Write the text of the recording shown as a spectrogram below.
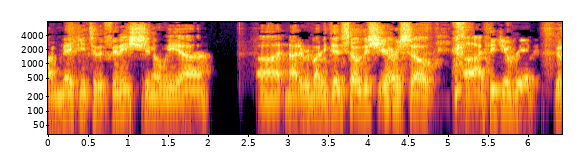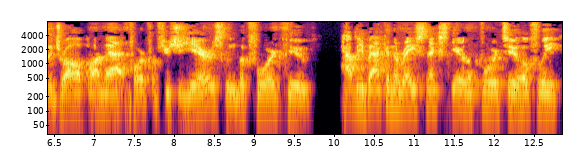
on making it to the finish. You know, we, uh, not everybody did so this year. So, uh, I think you'll be going to draw upon that for, for future years. We look forward to having you back in the race next year. Look forward to hopefully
